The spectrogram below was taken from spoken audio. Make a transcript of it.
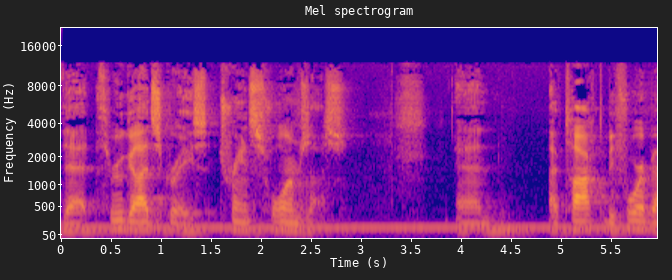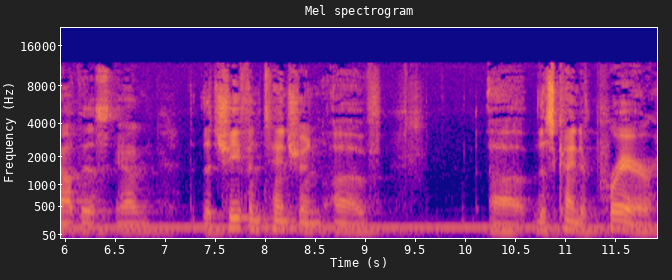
that, through God's grace, transforms us. And I've talked before about this, and the chief intention of uh, this kind of prayer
